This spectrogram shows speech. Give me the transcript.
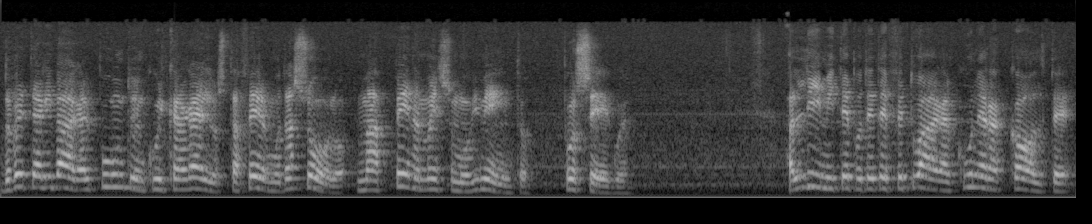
dovete arrivare al punto in cui il carrello sta fermo da solo, ma appena messo in movimento prosegue. Al limite potete effettuare alcune raccolte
